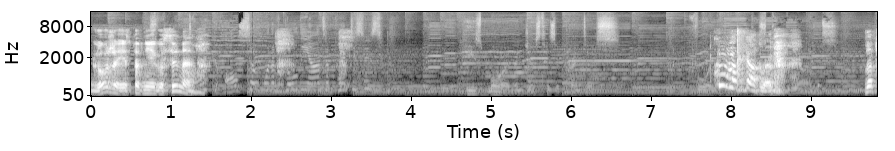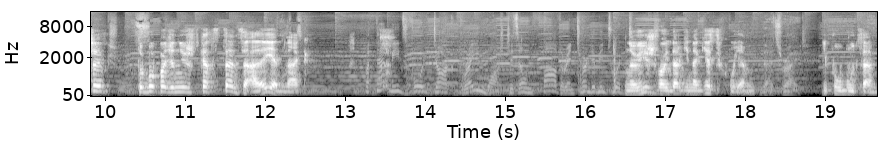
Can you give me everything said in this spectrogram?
Gorzej, jest pewnie jego synem. Kurwa, zgadłem. Znaczy, to było powiedziane już w cutscence, ale jednak. No widzisz, Wojdark jednak jest chujem i półbucem.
